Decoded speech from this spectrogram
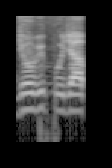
جو بھی پوجا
